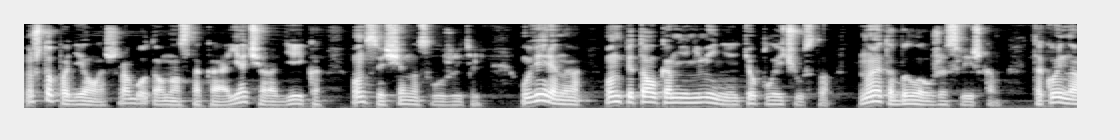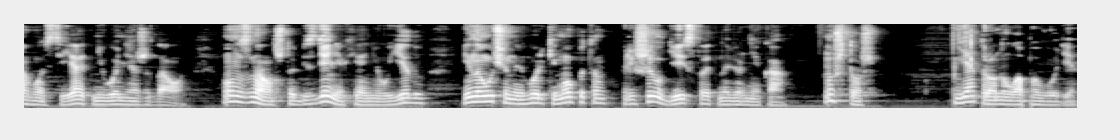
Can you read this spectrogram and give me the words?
Ну что поделаешь, работа у нас такая. Я чародейка, он священнослужитель. Уверена, он питал ко мне не менее теплые чувства. Но это было уже слишком. Такой наглости я от него не ожидала. Он знал, что без денег я не уеду, и, наученный горьким опытом, решил действовать наверняка. Ну что ж, я тронула поводья.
